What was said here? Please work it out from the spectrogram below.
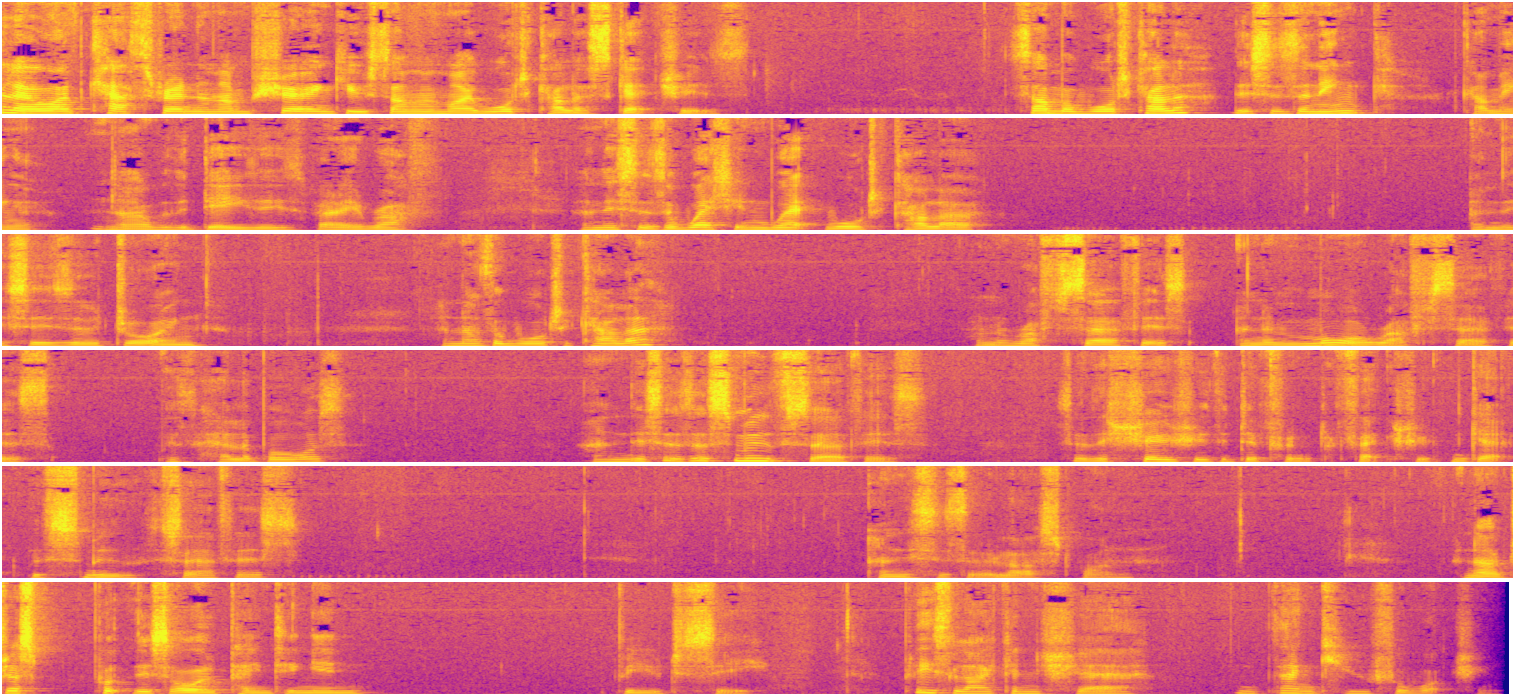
Hello, I'm Kathryn and I'm showing you some of my watercolour sketches. Some are watercolour, this is an ink coming now with the daisies, very rough. And this is a wet in wet watercolour. And this is a drawing. Another watercolour on a rough surface and a more rough surface with hellebores. And this is a smooth surface. So this shows you the different effects you can get with smooth surface. And this is the last one. And I've just put this oil painting in for you to see. Please like and share. And thank you for watching.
